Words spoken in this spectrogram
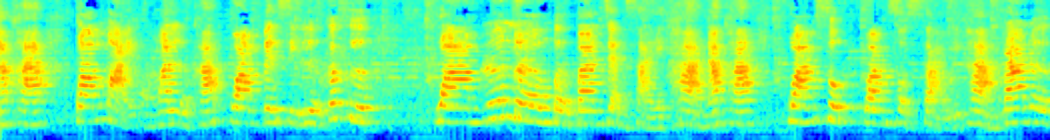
นะคะ ความหมายของมันเหรือคะ ความเป็นสีเหลืองก็คือ ความรื่นเริงเบิกบานแจ่มใสค่ะนะคะ ความสุขความสดใสค่ะ ร่าเริง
